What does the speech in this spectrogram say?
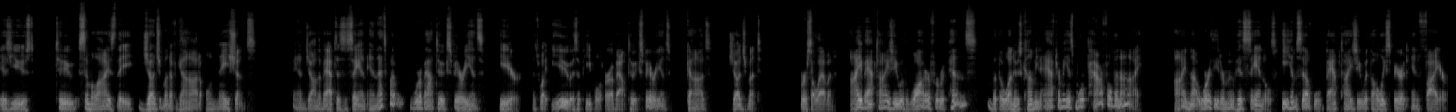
is used to symbolize the judgment of God on nations. And John the Baptist is saying, and that's what we're about to experience here. That's what you as a people are about to experience God's judgment. Verse 11 I baptize you with water for repentance but the one who's coming after me is more powerful than I. I'm not worthy to remove his sandals. He himself will baptize you with the Holy Spirit in fire.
